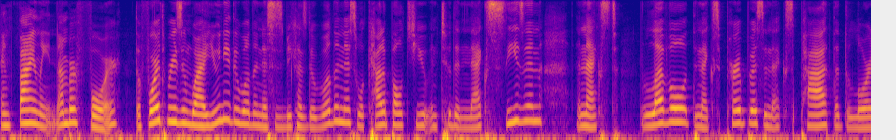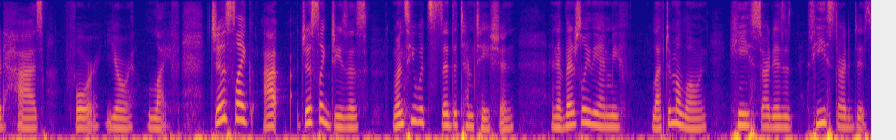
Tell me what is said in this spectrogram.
and finally, number four, the fourth reason why you need the wilderness is because the wilderness will catapult you into the next season, the next level, the next purpose, the next path that the Lord has for your life. Just like uh, just like Jesus, once he withstood the temptation, and eventually the enemy left him alone, he started his, he started his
